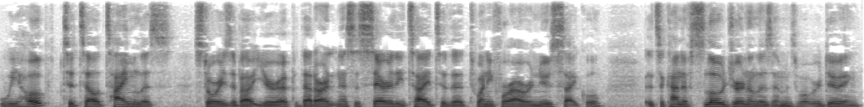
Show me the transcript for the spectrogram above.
we hope to tell timeless stories about Europe that aren't necessarily tied to the 24 hour news cycle. It's a kind of slow journalism, is what we're doing.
